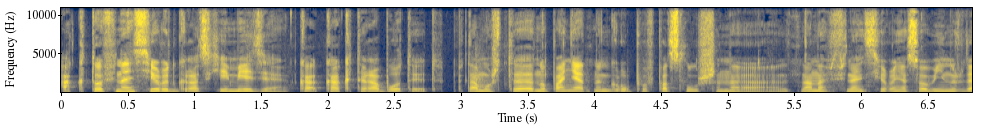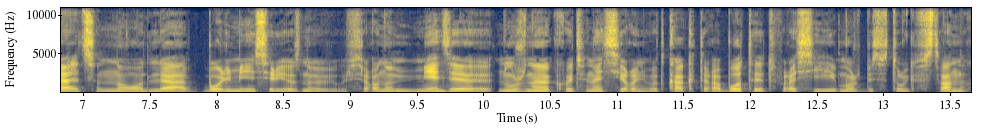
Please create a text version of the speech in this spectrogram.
А кто финансирует городские медиа? Как, как это работает? Потому что, ну, понятно, группа в подслушана, она в финансировании особо не нуждается, но для более-менее серьезного все равно медиа нужно какое-то финансирование. Вот как это работает в России? Может быть, в других странах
